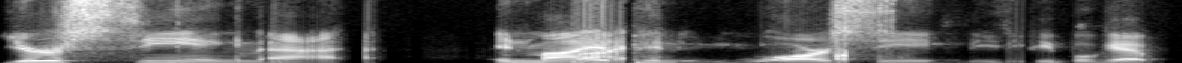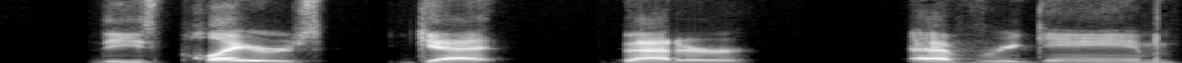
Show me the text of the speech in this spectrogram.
You're seeing that, in my opinion. You are seeing these people get these players get better every game.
